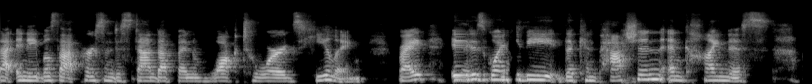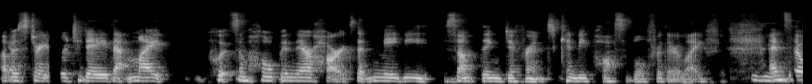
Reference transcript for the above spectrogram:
that enables that person to stand up and walk towards healing right? It is going to be the compassion and kindness of a stranger today that might put some hope in their hearts that maybe something different can be possible for their life. And so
